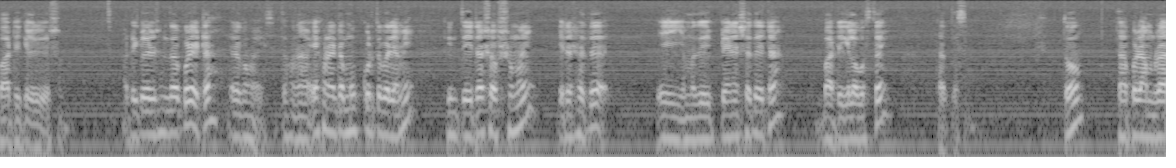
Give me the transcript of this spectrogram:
ভার্টিক্যাল রিলেশন ভার্টিক্যাল রিলেশন দেওয়ার পরে এটা এরকম হয়েছে তখন এখন এটা মুভ করতে পারি আমি, কিন্তু এটা সবসময় এটার সাথে এই আমাদের প্লেনের সাথে এটা ভার্টিক্যাল অবস্থায় থাকতেছে। তো তারপরে আমরা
